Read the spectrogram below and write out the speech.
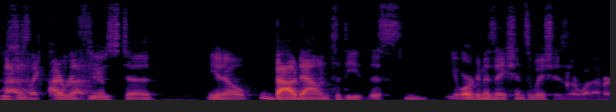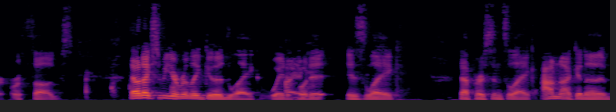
who's just like cool I with that, too. refuse to, you know, bow down to the this organization's wishes or whatever or thugs. That would actually be a really good like way to put I'm- it. Is like that person's like I'm not gonna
